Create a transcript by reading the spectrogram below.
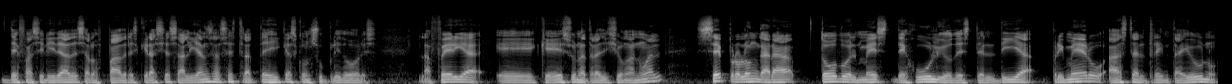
de facilidades a los padres gracias a alianzas estratégicas con suplidores. La feria, eh, que es una tradición anual, se prolongará todo el mes de julio, desde el día primero hasta el 31.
